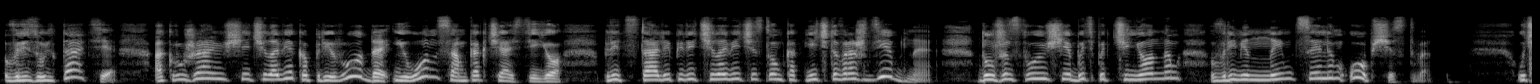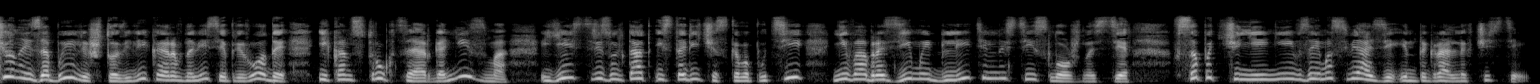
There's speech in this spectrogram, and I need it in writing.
В результате окружающая человека природа и он сам как часть ее предстали перед человечеством как нечто враждебное, долженствующее быть подчиненным временным целям общества. Ученые забыли, что великое равновесие природы и конструкция организма есть результат исторического пути невообразимой длительности и сложности в соподчинении и взаимосвязи интегральных частей.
